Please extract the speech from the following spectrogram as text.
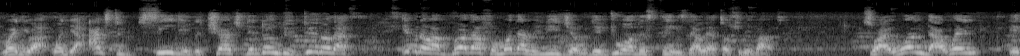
When you are when they are asked to seed in the church, they don't do it. Do you know that even our brother from other religion, they do all these things that we are talking about. So I wonder when a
